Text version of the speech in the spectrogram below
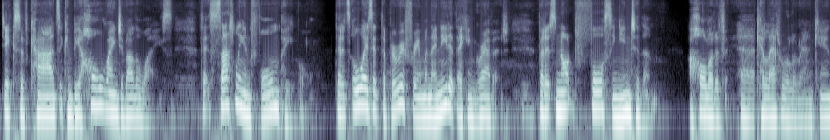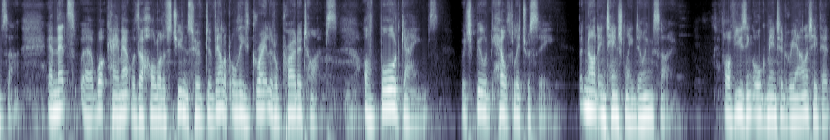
decks of cards, it can be a whole range of other ways that subtly inform people that it's always at the periphery and when they need it, they can grab it. But it's not forcing into them a whole lot of uh, collateral around cancer. And that's uh, what came out with a whole lot of students who have developed all these great little prototypes of board games which build health literacy, but not intentionally doing so. Of using augmented reality that,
